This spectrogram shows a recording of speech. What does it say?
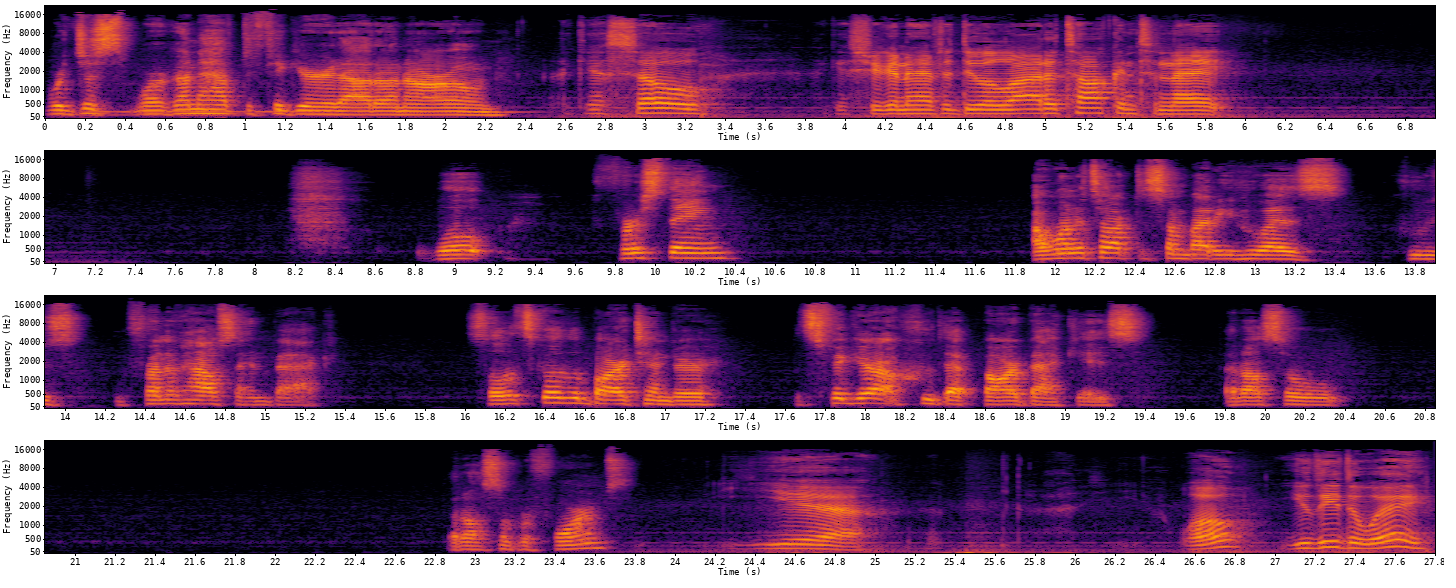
We're just we're gonna have to figure it out on our own. I guess so. I guess you're gonna have to do a lot of talking tonight. Well, first thing, I want to talk to somebody who has who's in front of house and back. So let's go to the bartender. Let's figure out who that bar back is. That also that also performs. Yeah. Well, you lead the way.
